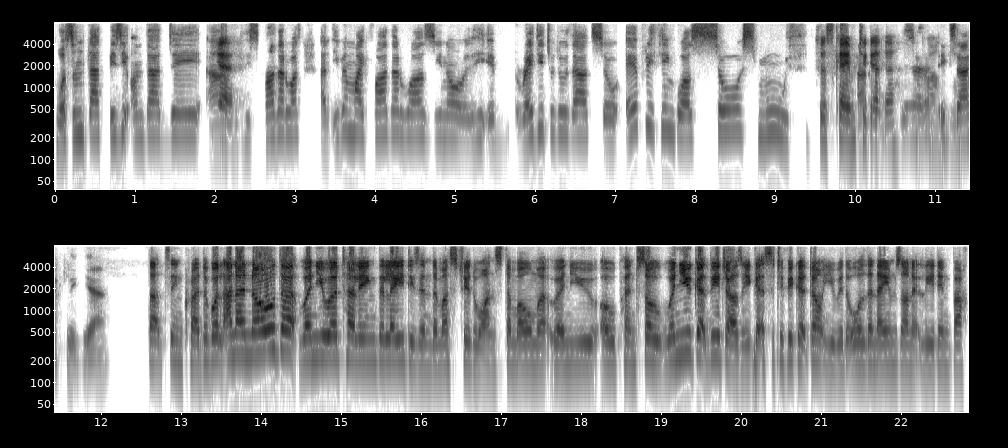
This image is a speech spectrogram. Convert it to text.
wasn't that busy on that day and yeah. his father was and even my father was you know he, eh, ready to do that. So everything was so smooth. Just came together. yeah exactly yeah. That's incredible. And i know that when you were telling the ladies in the masjid once the moment when you opened so when you get the ijazah you get a certificate don't you with all the names on it leading back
